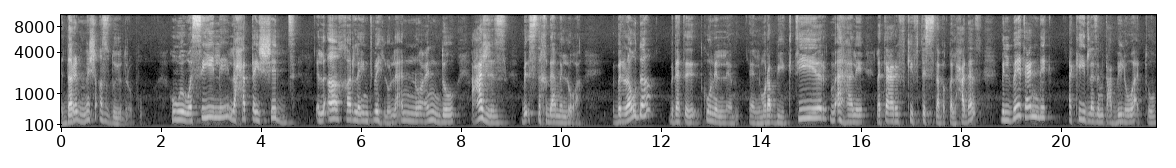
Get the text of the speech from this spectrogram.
الضرب مش قصده يضربه. هو وسيلة لحتى يشد الآخر لينتبه له لأنه عنده عجز باستخدام اللغة. بالروضة بدها تكون المربية كتير مؤهلة لتعرف كيف تستبق الحدث. بالبيت عندك أكيد لازم تعبي له وقته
